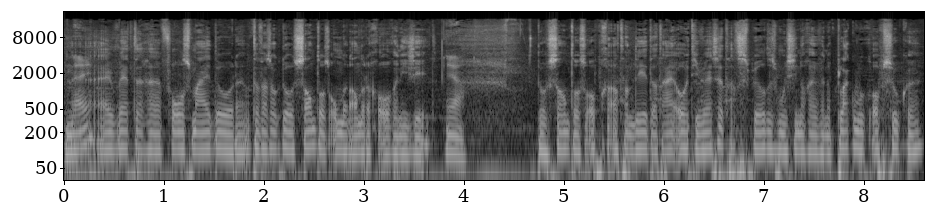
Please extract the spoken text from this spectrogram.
Nee? Hij werd er volgens mij door... dat was ook door Santos onder andere georganiseerd. Ja. Door Santos opgeattendeerd dat hij ooit die wedstrijd had gespeeld. Dus moest hij nog even een plakboek opzoeken.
